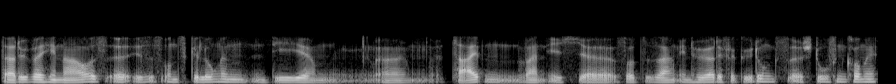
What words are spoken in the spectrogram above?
Darüber hinaus äh, ist es uns gelungen, die äh, Zeiten, wann ich äh, sozusagen in höhere Vergütungsstufen komme,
